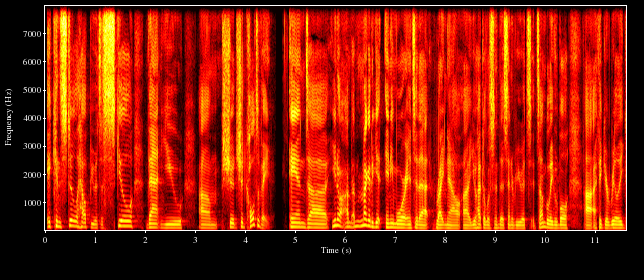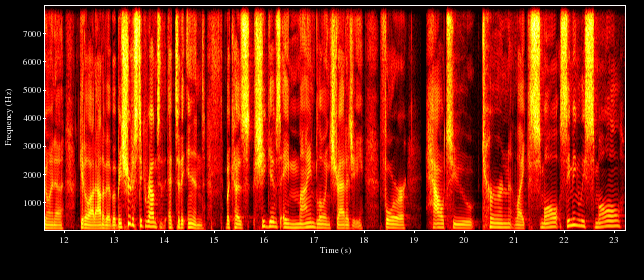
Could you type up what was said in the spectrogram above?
it can still help you. It's a skill that you um, should should cultivate. And uh, you know, I'm, I'm not going to get any more into that right now. Uh, you'll have to listen to this interview. It's it's unbelievable. Uh, I think you're really going to get a lot out of it. But be sure to stick around to the, to the end because she gives a mind blowing strategy for how to turn like small, seemingly small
